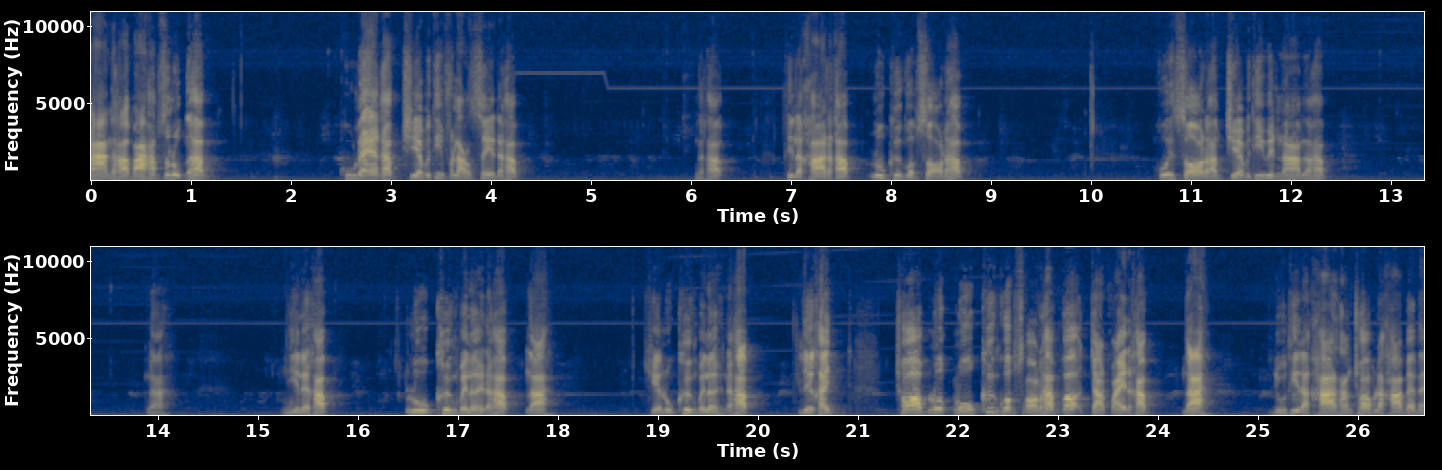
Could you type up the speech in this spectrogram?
นามนะครับมาครับสรุปนะครับ คู่แรกครับเชียร์ไปที่ฝรั่งเศสนะครับนะครับ ที่ราคานะครับ ลูกครึ่งควบสองนะครับ คู่ที่สองนะครับ เชียร์ไปที่เวียดนามนะครับนะนี่เลยครับ ลูกครึ่งไปเลยนะครับนะเขียนลูกครึ่งไปเลยนะครับ หรือใครชอบลูกลูกครึ่งควบสองนะครับ ก็จัดไปนะครับนะอยู่ที่ราคาท่านชอบราคาแบบไหน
